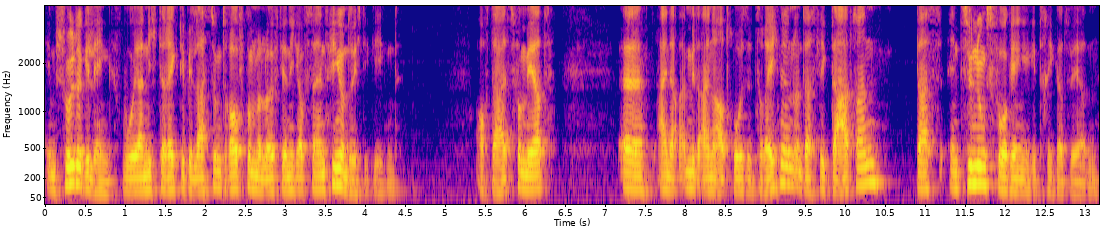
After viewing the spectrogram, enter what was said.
im Schultergelenk, wo ja nicht direkt die Belastung draufkommt, man läuft ja nicht auf seinen Fingern durch die Gegend. Auch da ist vermehrt äh, eine, mit einer Arthrose zu rechnen und das liegt daran, dass Entzündungsvorgänge getriggert werden.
